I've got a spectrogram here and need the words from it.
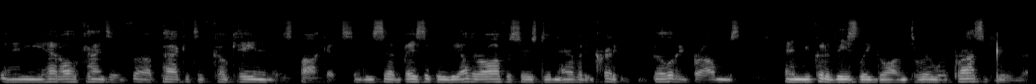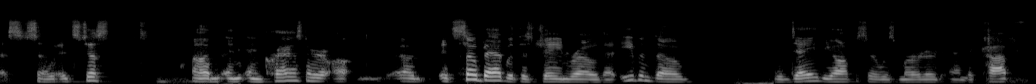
and he had all kinds of uh, packets of cocaine in his pockets and he said basically the other officers didn't have any credibility problems and you could have easily gone through with prosecuting this so it's just um, and and Krasner, uh, uh, it's so bad with this Jane Roh that even though the day the officer was murdered and the cops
